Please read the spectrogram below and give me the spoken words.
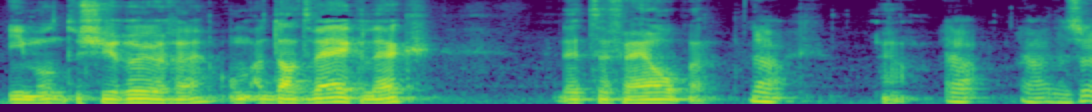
iemand, de chirurgen, om daadwerkelijk het te verhelpen. Ja. Ja. Ja, ja dus, eh,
